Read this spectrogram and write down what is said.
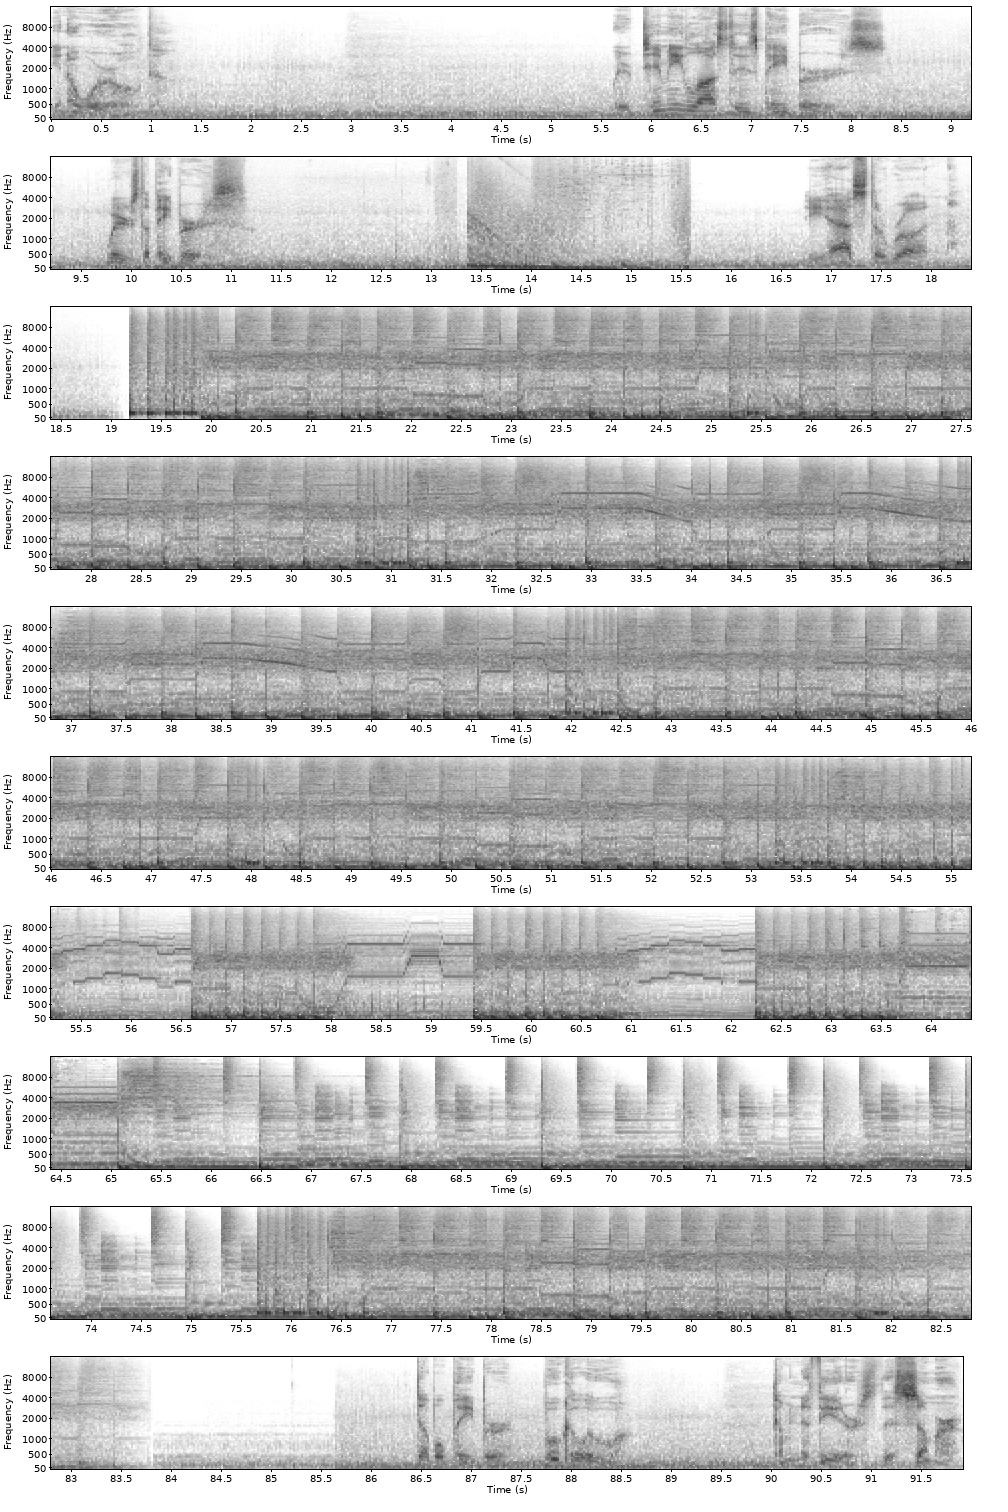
in a world where Timmy lost his papers. Where's the papers? He has to run. Double Paper Boogaloo. Coming to theaters this summer.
